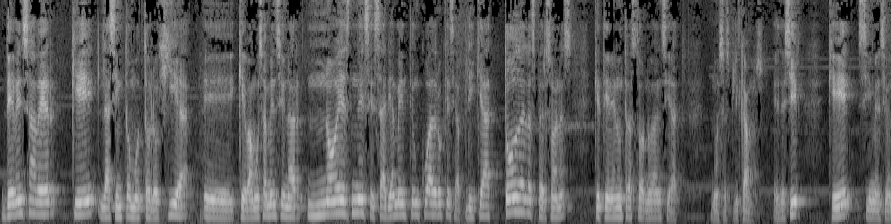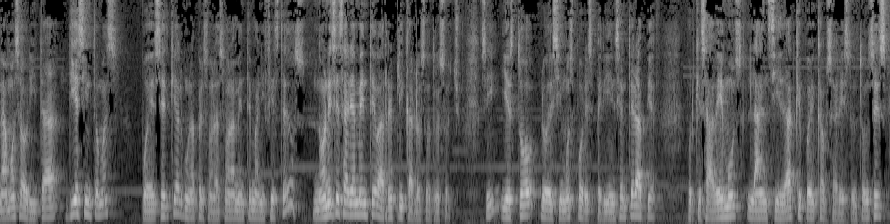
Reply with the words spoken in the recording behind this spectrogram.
deben saber que la sintomatología eh, que vamos a mencionar no es necesariamente un cuadro que se aplique a todas las personas que tienen un trastorno de ansiedad. Nos explicamos. Es decir, que si mencionamos ahorita 10 síntomas, puede ser que alguna persona solamente manifieste dos. No necesariamente va a replicar los otros ocho. ¿sí? Y esto lo decimos por experiencia en terapia, porque sabemos la ansiedad que puede causar esto. Entonces,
